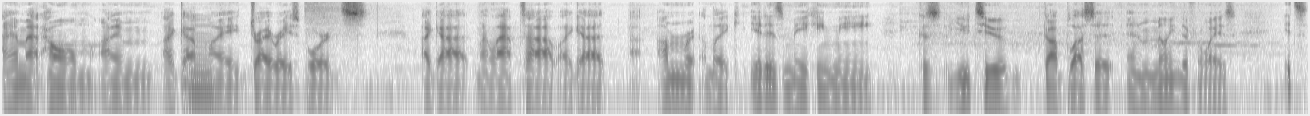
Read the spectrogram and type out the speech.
I am at home. I'm. I got Mm. my dry erase boards. I got my laptop. I got. I'm re- like it is making me because YouTube, God bless it, in a million different ways. It's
